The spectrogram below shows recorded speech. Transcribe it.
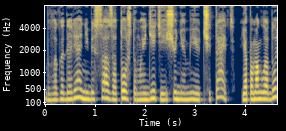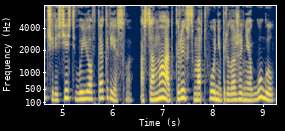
Благодаря небеса за то, что мои дети еще не умеют читать, я помогла дочери сесть в ее автокресло, а сама, открыв в смартфоне приложение Google,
